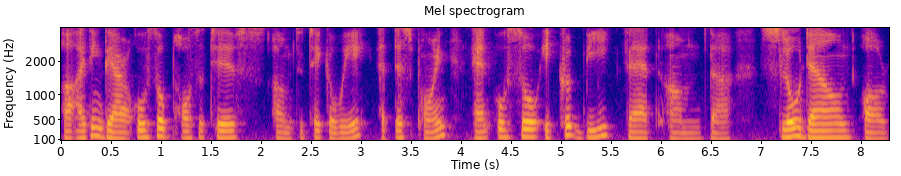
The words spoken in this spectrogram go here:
uh, I think there are also positives um, to take away at this point. And also, it could be that um, the slowdown or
